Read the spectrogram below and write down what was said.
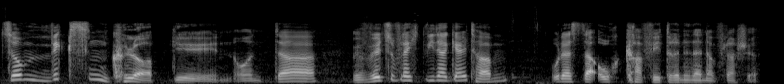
Zum Wichsenclub gehen. Und da... Willst du vielleicht wieder Geld haben? Oder ist da auch Kaffee drin in deiner Flasche?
